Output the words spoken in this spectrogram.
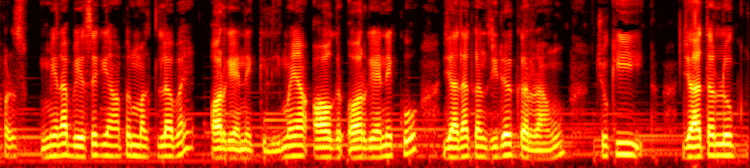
पर मेरा बेसिक यहाँ पर मतलब है ऑर्गेनिक के लिए। मैं यहाँ ऑर्गेनिक को ज़्यादा कंसीडर कर रहा हूँ क्योंकि ज़्यादातर लोग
